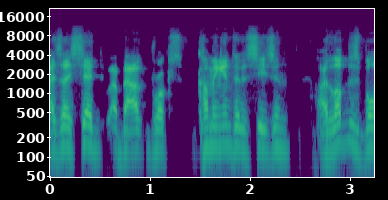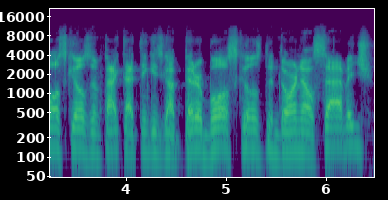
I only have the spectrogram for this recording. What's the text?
as I said about Brooks coming into the season, I love his ball skills. In fact, I think he's got better ball skills than Darnell Savage.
